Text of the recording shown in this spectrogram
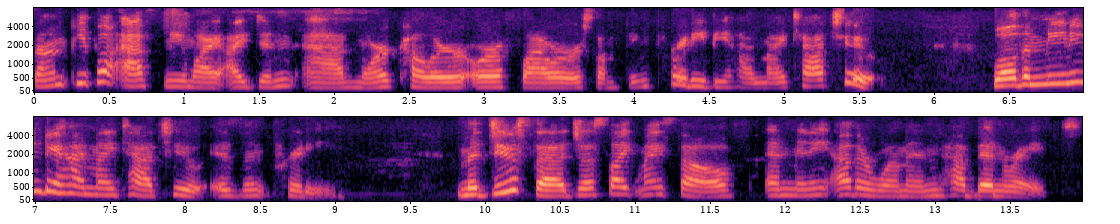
Some people ask me why I didn't add more color or a flower or something pretty behind my tattoo. Well, the meaning behind my tattoo isn't pretty. Medusa, just like myself and many other women, have been raped.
